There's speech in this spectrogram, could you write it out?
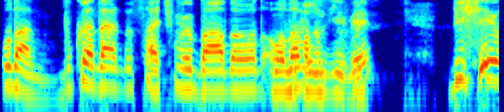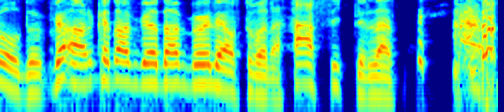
ulan bu kadar da saçma bir bağlama olamaz gibi bir şey oldu. Ve arkadan bir adam böyle yaptı bana. Ha siktir lan.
